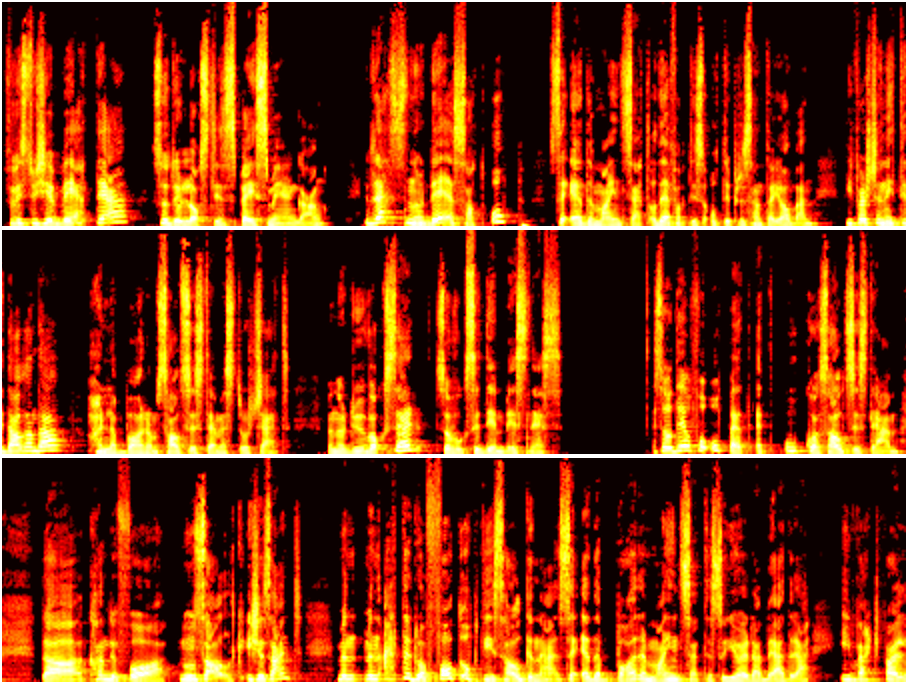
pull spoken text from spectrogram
For hvis du ikke vet det, så er du lost in space med en gang. Resten, når det er satt opp, så er det mindset, og det er faktisk 80% av jobben. De første 90 dagene da handler bare om salgssystemet, stort sett. Men når du vokser, så vokser din business. Så det å få opp et, et OK salgssystem, da kan du få noen salg, ikke sant? Men, men, etter du har fått opp de salgene, så er det bare mindsettet som gjør deg bedre. I hvert fall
